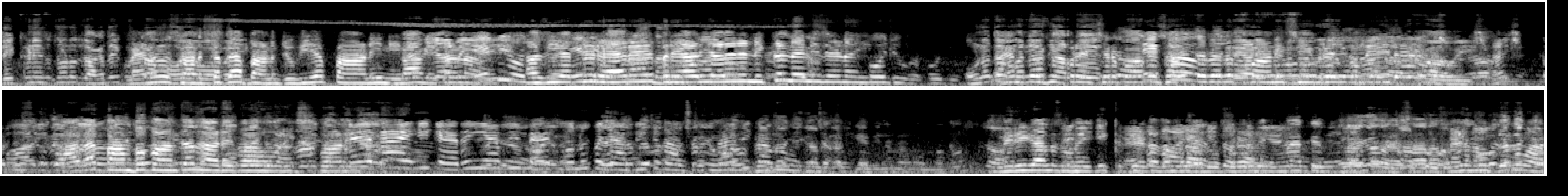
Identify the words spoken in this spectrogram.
ਦੇਖਣੇ ਤਾਂ ਤੁਹਾਨੂੰ ਲੱਗਦਾ ਹੀ ਕੋਈ ਮੈਨੂੰ ਹੋਇਆ ਸੜਕ ਤਾਂ ਬਣ ਜੂਗੀ ਆ ਪਾਣੀ ਨਹੀਂ ਨਾ ਨਿਕਲਣਾ। ਇਹ ਵੀ ਹੋ ਜੂਗਾ, ਅਸੀਂ ਇੱਥੇ ਰਹਿ ਰਹੇ ਬਰਿਆਲੀ ਵਾਲੇ ਨੇ ਨਿਕਲਣੇ ਨਹੀਂ ਦੇਣਾ ਜੀ। ਹੋ ਜਾਊਗਾ ਹੋ ਜਾਊਗਾ ਉਹਨਾਂ ਦਾ ਮਨਾ ਤੁਸੀਂ ਕਰਦੇ ਪ੍ਰੈਸ਼ਰ ਪਾ ਕੇ ਸਭ ਤੋਂ ਪਹਿਲਾਂ ਪਾਣੀ ਸੀਵਰੇਜ ਕੰਪਲੀਟ ਕਰਵਾਓ ਜੀ। ਆਦਾ ਬੰਬ ਬੰਦ ਆ ਸਾਡੇ ਪਾ ਹੋਰ ਇੱਕ ਪਾਣੀ ਮੈਂ ਤਾਂ ਇਹੀ ਕਹਿ ਰਹੀ ਆ ਵੀ ਮੈਂ ਤੁਹਾਨੂੰ ਪੰਜਾਬੀ ਚ ਦੱਸ ਦਿੱਤਾ ਵੀ ਕੰਮ ਮੇਰੀ ਗੱਲ ਸੁਣੋ ਇੱਕ ਕਿਹੜਾ ਦਾ ਮਰਾ ਦਿਓ ਫਿਰ। ਮੈਡਮ ਉਧਰ ਨੂੰ ਆ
